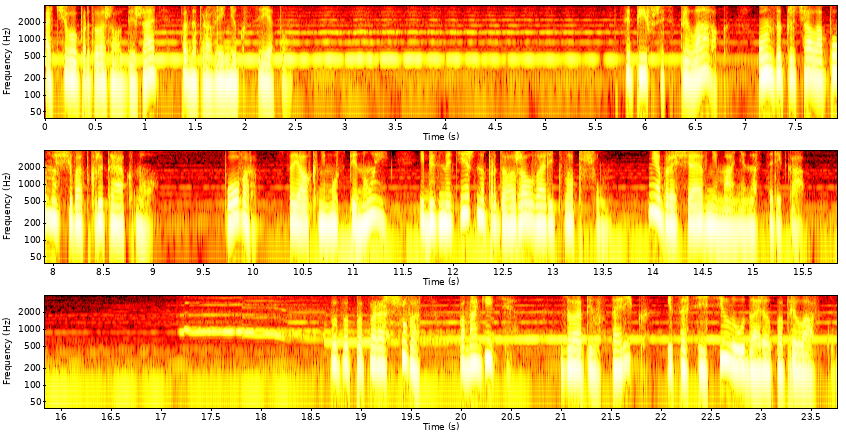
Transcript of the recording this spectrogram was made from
отчего продолжал бежать по направлению к свету. Вцепившись в прилавок, он закричал о помощи в открытое окно. Повар стоял к нему спиной и безмятежно продолжал варить лапшу, не обращая внимания на старика. «Прошу вас, помогите!» – завопил старик и со всей силы ударил по прилавку.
